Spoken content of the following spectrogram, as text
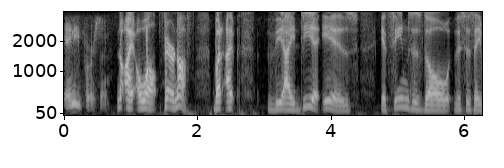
any person. No, I oh, well, fair enough, but I, the idea is it seems as though this is a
